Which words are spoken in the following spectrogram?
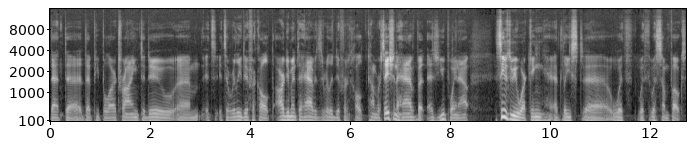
that uh, that people are trying to do. Um, it's it's a really difficult argument to have. It's a really difficult conversation to have. But as you point out, it seems to be working at least uh, with with with some folks.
